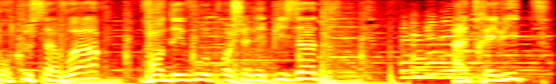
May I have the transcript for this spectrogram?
pour tout savoir, rendez-vous au prochain épisode. À très vite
